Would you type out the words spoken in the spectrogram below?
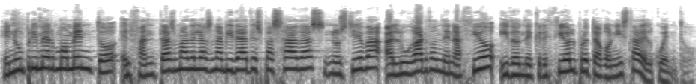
En un primer momento, el fantasma de las Navidades pasadas nos lleva al lugar donde nació y donde creció el protagonista del cuento.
